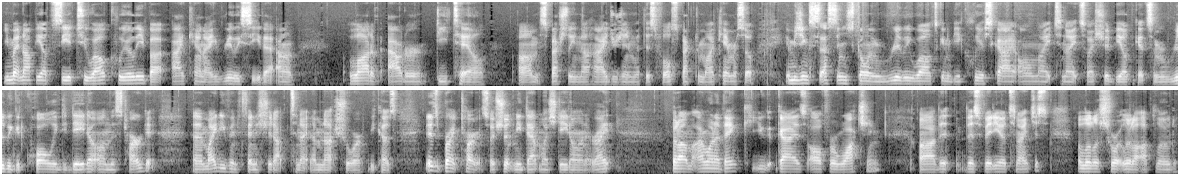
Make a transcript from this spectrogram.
you might not be able to see it too well clearly, but I can. I really see that um, a lot of outer detail, um, especially in the hydrogen with this full spectrum mod camera. So imaging session is going really well. It's going to be a clear sky all night tonight, so I should be able to get some really good quality data on this target. And I might even finish it up tonight. I'm not sure because it is a bright target, so I shouldn't need that much data on it, right? But um, I want to thank you guys all for watching uh, th this video tonight. Just a little short little upload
